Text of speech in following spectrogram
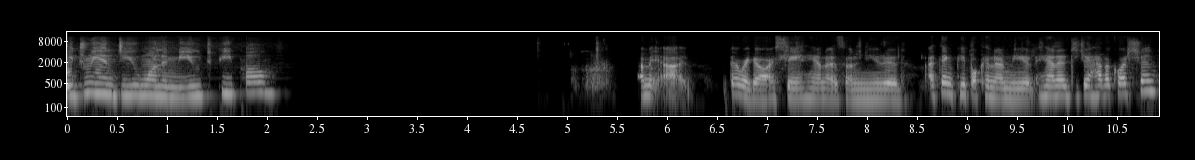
Adrienne, do you want to mute people? I mean, uh, there we go. I see Hannah is unmuted. I think people can unmute. Hannah, did you have a question?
